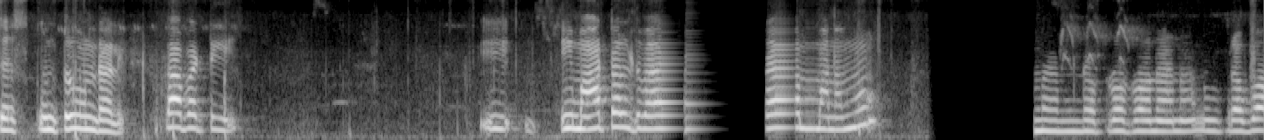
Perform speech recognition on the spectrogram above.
చేసుకుంటూ ఉండాలి. కాబట్టి ఈ ఈ మాటల ద్వారా మనము ప్రభా నాన్న నువ్వు ప్రభా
